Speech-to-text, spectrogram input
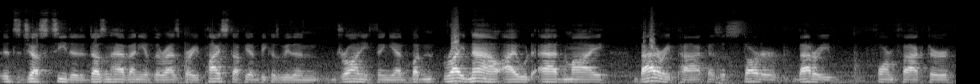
it's just seated. It doesn't have any of the Raspberry Pi stuff yet because we didn't draw anything yet. But right now, I would add my battery pack as a starter battery form factor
